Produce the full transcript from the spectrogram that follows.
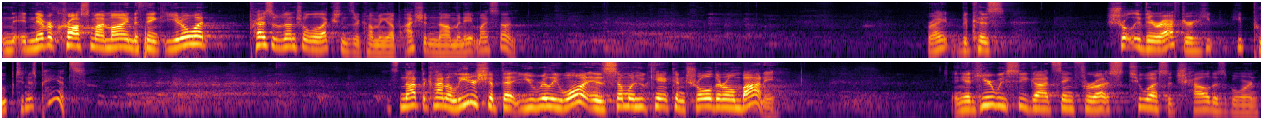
And it never crossed my mind to think, you know what? Presidential elections are coming up. I should nominate my son. right? Because shortly thereafter, he, he pooped in his pants. it's not the kind of leadership that you really want is someone who can't control their own body. And yet here we see God saying, For us, to us a child is born,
